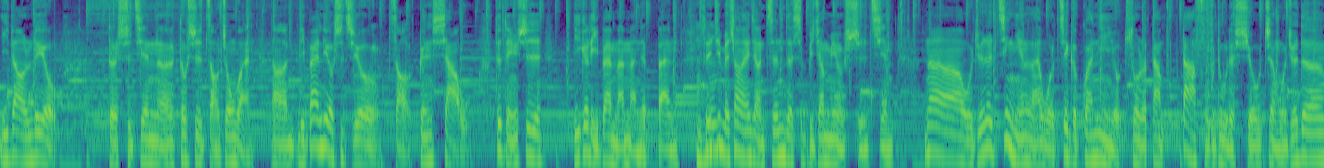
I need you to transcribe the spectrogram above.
一到六的时间呢，都是早中晚。啊、呃，礼拜六是只有早跟下午，就等于是。一个礼拜满满的班，所以基本上来讲，真的是比较没有时间。那我觉得近年来，我这个观念有做了大大幅度的修正。我觉得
